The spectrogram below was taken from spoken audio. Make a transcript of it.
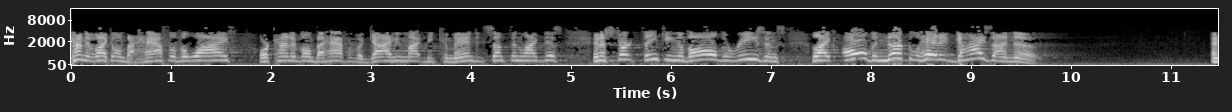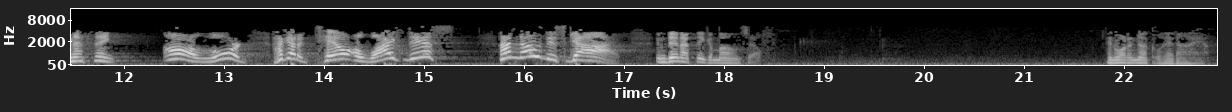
kind of like on behalf of a wife or kind of on behalf of a guy who might be commanded something like this. And I start thinking of all the reasons, like all the knuckleheaded guys I know. And I think, oh, Lord, I got to tell a wife this? I know this guy. And then I think of my own self. And what a knucklehead I am.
